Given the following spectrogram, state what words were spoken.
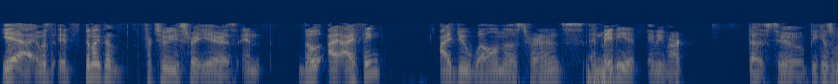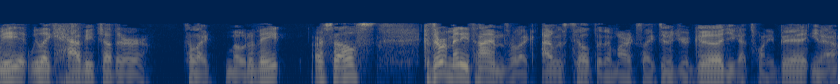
yeah, it was. It's been like that for two straight years, and though I, I think I do well in those tournaments, and maybe it, maybe Mark does too, because we we like have each other to like motivate ourselves. Because there were many times where like I was tilted, and Mark's like, "Dude, you're good. You got 20 bit. You know,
